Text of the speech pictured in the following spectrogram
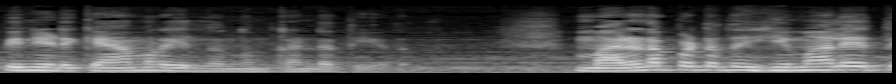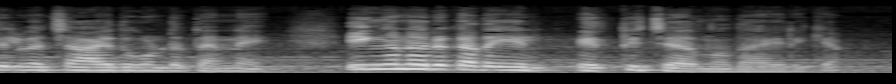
പിന്നീട് ക്യാമറയിൽ നിന്നും കണ്ടെത്തിയത്. മരണപ്പെട്ടത് ഹിമാലയത്തിൽ വെച്ചായതുകൊണ്ട് തന്നെ ഇങ്ങനൊരു കഥയിൽ എത്തിച്ചേർന്നതായിരിക്കാം.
